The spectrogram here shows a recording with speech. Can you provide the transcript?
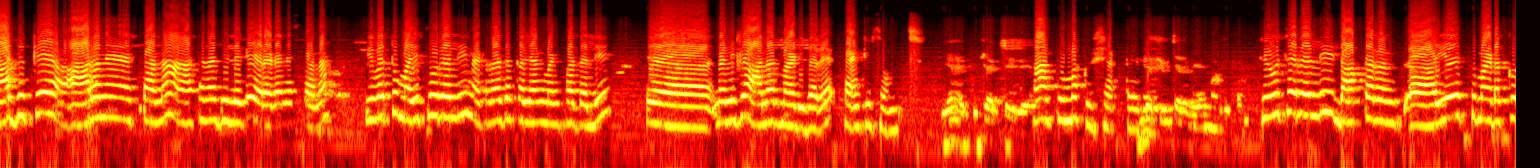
ರಾಜ್ಯಕ್ಕೆ ಆರನೇ ಸ್ಥಾನ, ಹಾಸನ ಜಿಲ್ಲೆಗೆ ಎರಡನೇ ಸ್ಥಾನ. ಇವತ್ತು ಮೈಸೂರಲ್ಲಿ ನಟರಾಜ ಕಲ್ಯಾಣ ಮಂಟಪದಲ್ಲಿ ನನಗೆ ಆನರ್ ಮಾಡಿದ್ದಾರೆ. ಥ್ಯಾಂಕ್ ಯು ಸೋ ಮಚ್ ಹಾ ತುಂಬಾ ಖುಷಿ ಆಗ್ತಾ ಇದೆ. ಫ್ಯೂಚರ್ ಅಲ್ಲಿ ಡಾಕ್ಟರ್ ಅಂತ ಐ ಎ ಎಸ್ ಮಾಡಕ್ಕೂ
